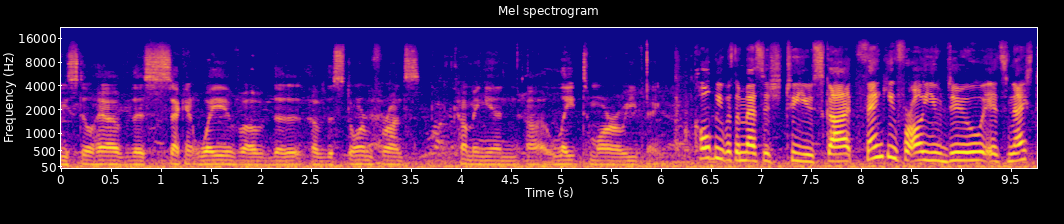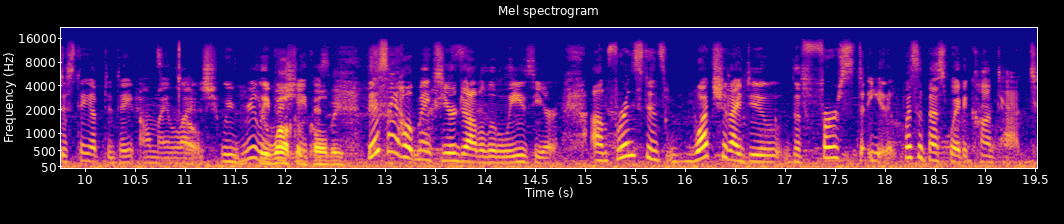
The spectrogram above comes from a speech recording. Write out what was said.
we still have this second wave of the of the storm fronts coming in uh, late tomorrow evening. Colby with a message to you, Scott. Thank you for all you do. It's nice to stay up to date on my lunch. we really Oh, you're welcome, appreciate Colby. this. This, I hope, makes your job a little easier. Um, for instance, what should I do the first? you know, What's the best way to contact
